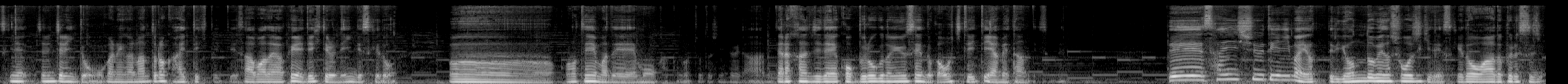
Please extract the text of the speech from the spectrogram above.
好きね、チャリンチャリンとお金がなんとなく入ってきていて、サーバー代はペイできてるんでいいんですけど、うーん、このテーマでもう書くのちょっとしんどいな、みたいな感じで、こうブログの優先度が落ちていて辞めたんですよね。で、最終的に今やってる4度目の正直ですけど、ワードプレス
